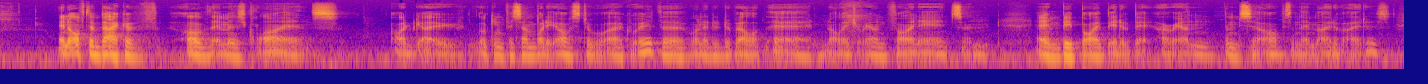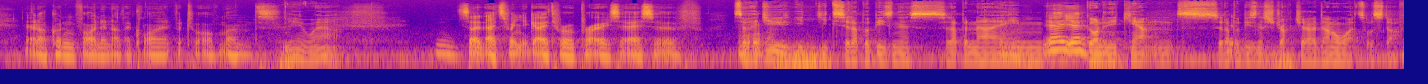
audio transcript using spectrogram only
and off the back of of them as clients, I'd go looking for somebody else to work with that wanted to develop their knowledge around finance and and bit by bit a bit around themselves and their motivators. And I couldn't find another client for 12 months. Yeah, wow. So that's when you go through a process of. So had mm-hmm. you you'd, you'd set up a business, set up a name, mm. Yeah, yeah. gone to the accountants, set up a business structure, done all that sort of stuff.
